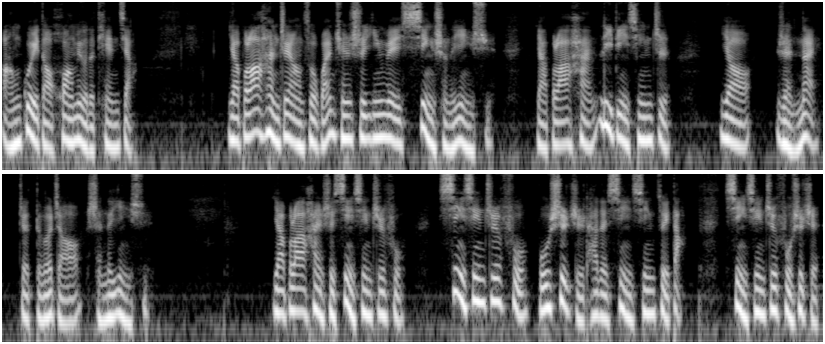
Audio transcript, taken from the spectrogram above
昂贵到荒谬的天价。亚伯拉罕这样做完全是因为信神的应许。亚伯拉罕立定心志，要忍耐着得着神的应许。亚伯拉罕是信心之父，信心之父不是指他的信心最大。信心之父是指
